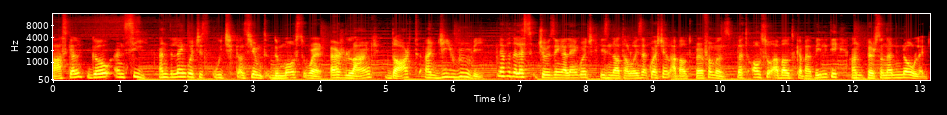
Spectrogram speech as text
Pascal, Go and C, and the languages which consumed the most were Erlang, Dart and JRuby. Nevertheless, choosing a language is not always a question about performance, but also about capability and personal knowledge.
